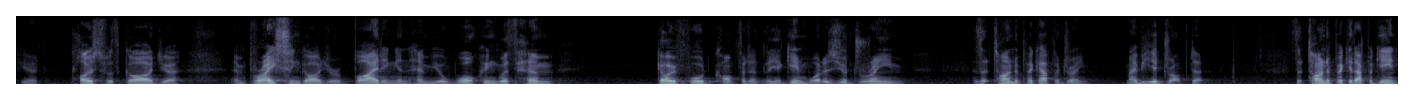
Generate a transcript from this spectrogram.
If you're close with God, you're embracing God, you're abiding in Him, you're walking with Him, go forward confidently. Again, what is your dream? Is it time to pick up a dream? Maybe you dropped it. Is it time to pick it up again?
